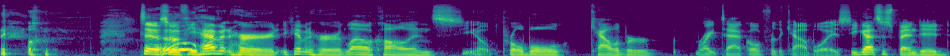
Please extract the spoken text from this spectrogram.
to so who? if you haven't heard, if you haven't heard, La'el Collins, you know, Pro Bowl caliber right tackle for the Cowboys. He got suspended.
